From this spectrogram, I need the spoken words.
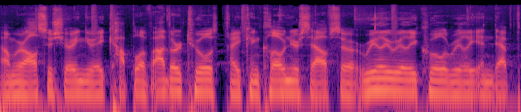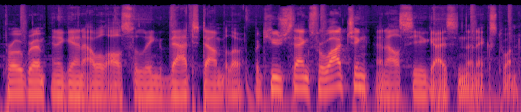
And we're also showing you a couple of other tools how you can clone yourself. So really, really cool, really in-depth program. And again, I will also link that down below. But huge thanks for watching and I'll see you guys in the next one.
